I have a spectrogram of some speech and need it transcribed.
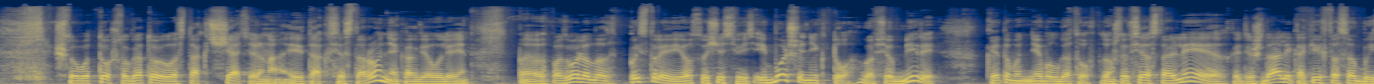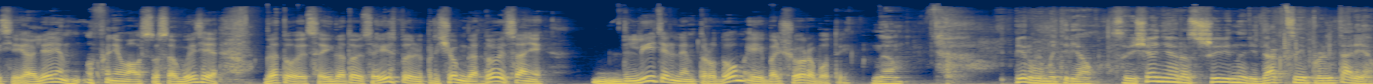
что вот то, что готовилось так тщательно и так всесторонне, как делал Ленин, по- позволило быстро ее осуществить. И больше никто во всем мире к этому не был готов, потому что все остальные так сказать, ждали каких-то событий, а Ленин ну, понимал, что события готовятся, и готовятся исподволь, причем готовятся они длительным трудом и большой работой. Да. Первый материал. Совещание расширено редакцией «Пролетария».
